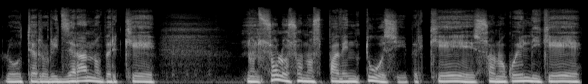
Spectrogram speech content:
Lo terrorizzeranno perché non solo sono spaventosi, perché sono quelli che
